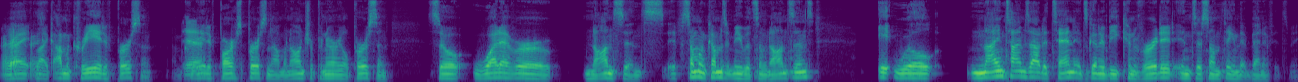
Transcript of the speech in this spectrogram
Right. right? right. Like I'm a creative person. I'm a yeah. creative person. I'm an entrepreneurial person. So whatever nonsense, if someone comes at me with some nonsense, it will nine times out of ten, it's going to be converted into something that benefits me.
